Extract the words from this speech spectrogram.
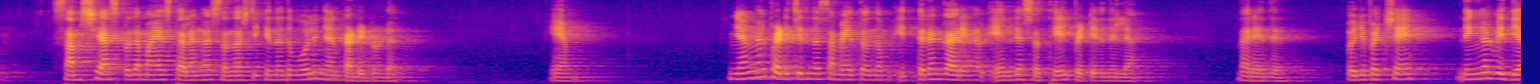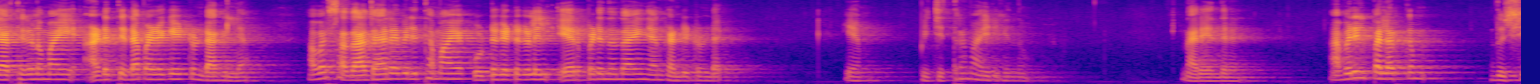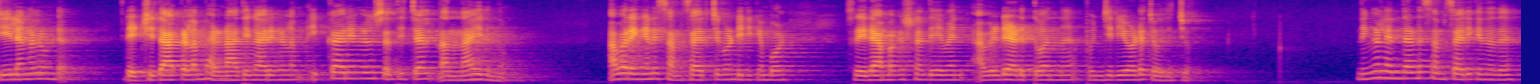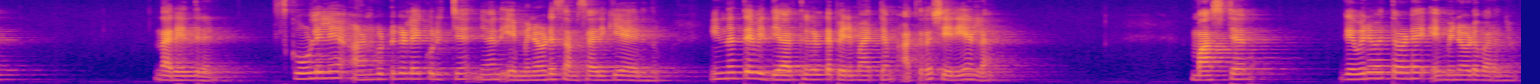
സംശയാസ്പദമായ സ്ഥലങ്ങൾ സന്ദർശിക്കുന്നത് പോലും ഞാൻ കണ്ടിട്ടുണ്ട്. എം. ഞങ്ങൾ പഠിച്ചിരുന്ന സമയത്തൊന്നും ഇത്തരം കാര്യങ്ങൾ എന്റെ ശ്രദ്ധയിൽപ്പെട്ടിരുന്നില്ല. നരേന്ദ്രൻ ഒരുപക്ഷെ നിങ്ങൾ വിദ്യാർത്ഥികളുമായി അടുത്തിടപഴകിയിട്ടുണ്ടാകില്ല. അവർ സദാചാരവിരുദ്ധമായ കൂട്ടുകെട്ടുകളിൽ ഏർപ്പെടുന്നതായി ഞാൻ കണ്ടിട്ടുണ്ട്. എം വിചിത്രമായിരിക്കുന്നു. നരേന്ദ്രൻ അവരിൽ പലർക്കും ദുശ്ശീലങ്ങളുണ്ട് രക്ഷിതാക്കളും ഭരണാധികാരികളും ഇക്കാര്യങ്ങൾ ശ്രദ്ധിച്ചാൽ നന്നായിരുന്നു. അവർ ഇങ്ങനെ സംസാരിച്ചു കൊണ്ടിരിക്കുമ്പോൾ ശ്രീരാമകൃഷ്ണദേവൻ അവരുടെ അടുത്ത് വന്ന് പുഞ്ചിരിയോടെ ചോദിച്ചു നിങ്ങൾ എന്താണ് സംസാരിക്കുന്നത്? നരേന്ദ്രൻ സ്കൂളിലെ ആൺകുട്ടികളെക്കുറിച്ച് ഞാൻ എമ്മിനോട് സംസാരിക്കുകയായിരുന്നു. ഇന്നത്തെ വിദ്യാർത്ഥികളുടെ പെരുമാറ്റം അത്ര ശരിയല്ല. മാസ്റ്റർ ഗൗരവത്തോടെ എമ്മിനോട് പറഞ്ഞു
